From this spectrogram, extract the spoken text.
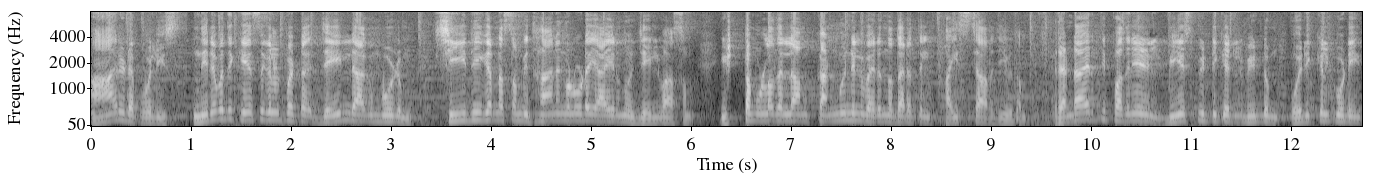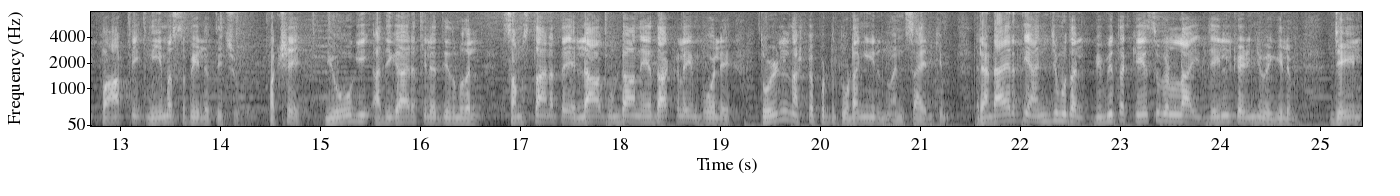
ആരുടെ പോലീസ്? നിരവധി കേസുകളിൽപ്പെട്ട് ജയിലിലാകുമ്പോഴും ശീതീകരണ സംവിധാനങ്ങളോടെയായിരുന്നു ജയിൽവാസം. ഇഷ്ടമുള്ളതെല്ലാം കൺമുന്നിൽ വരുന്ന തരത്തിൽ ഫൈവ് സ്റ്റാർ ജീവിതം. രണ്ടായിരത്തി പതിനേഴിൽ ബി എസ് പി ടിക്കറ്റിൽ വീണ്ടും ഒരിക്കൽ കൂടി പാർട്ടി നിയമസഭയിലെത്തിച്ചു. പക്ഷേ യോഗി അധികാരത്തിലെത്തിയത് മുതൽ സംസ്ഥാനത്തെ എല്ലാ ഗുണ്ടാ നേതാക്കളെയും പോലെ തൊഴിൽ നഷ്ടപ്പെട്ടു തുടങ്ങിയിരുന്നു അൻസാരിക്കും. രണ്ടായിരത്തി അഞ്ച് മുതൽ വിവിധ കേസുകളിലായി ജയിലിൽ കഴിഞ്ഞുവെങ്കിലും ജയിൽ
